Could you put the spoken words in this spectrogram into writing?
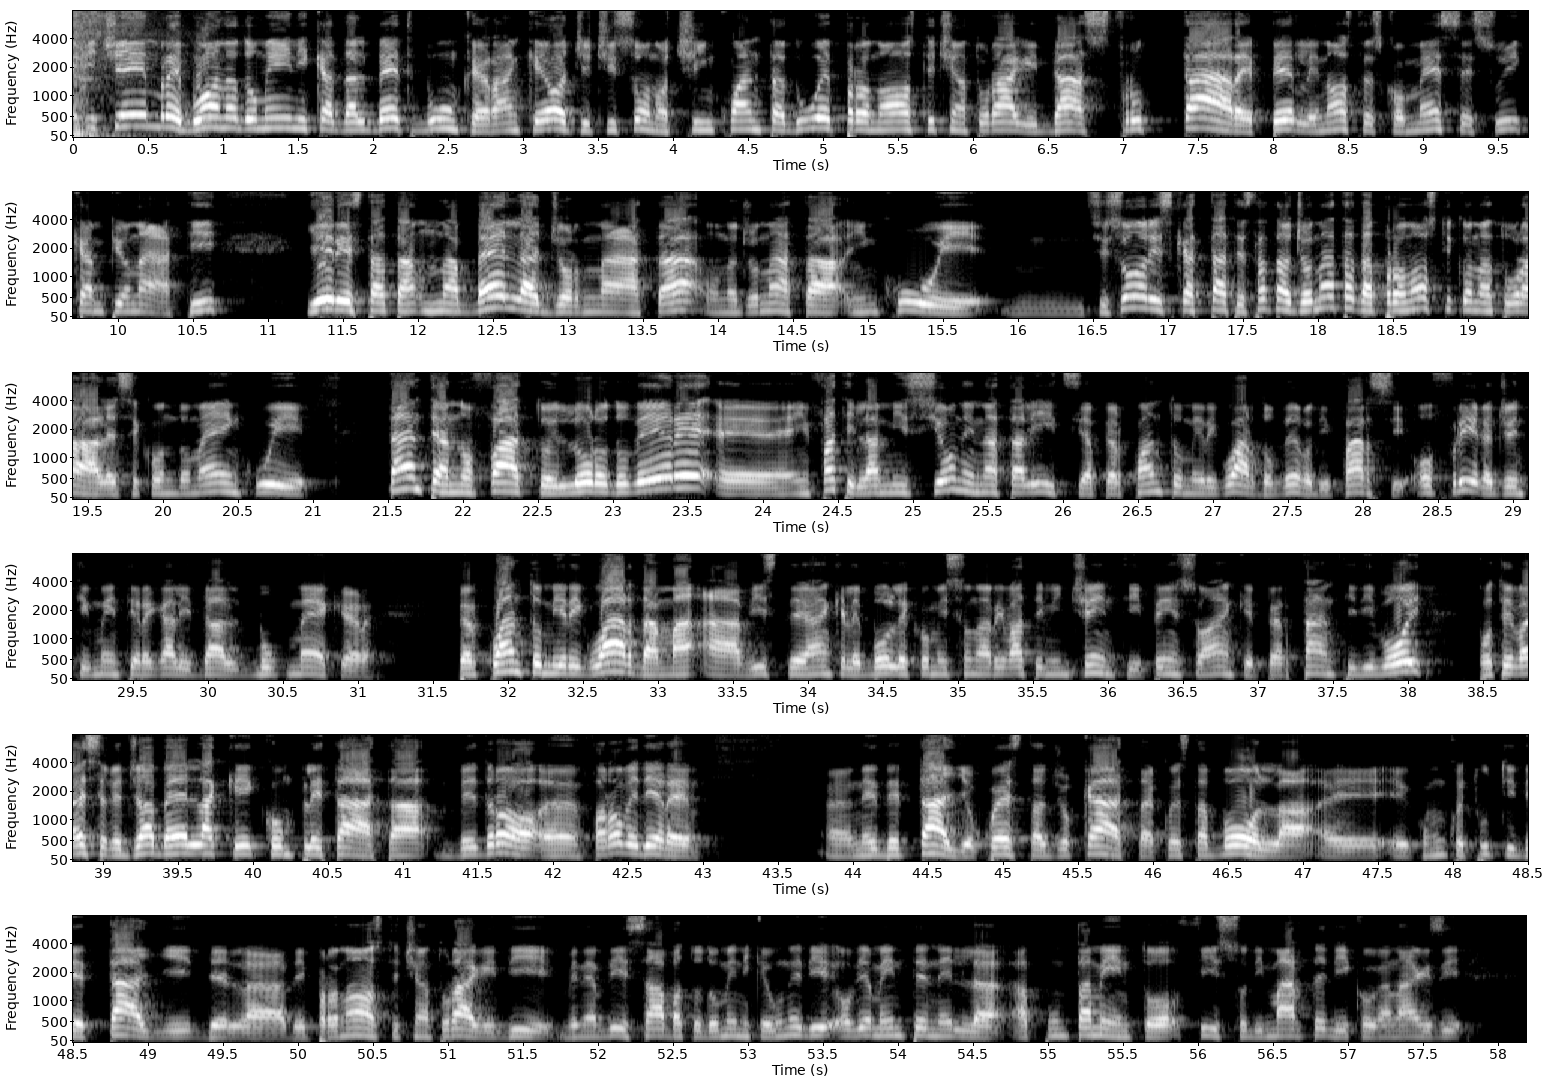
6 dicembre, buona domenica dal Bet Bunker. Anche oggi ci sono 52 pronostici naturali da sfruttare per le nostre scommesse sui campionati. Ieri è stata una bella giornata, una giornata in cui mh, mm, si sono riscattate, è stata una giornata da pronostico naturale, secondo me, in cui Tante hanno fatto il loro dovere, eh, infatti la missione natalizia per quanto mi riguarda, ovvero di farsi offrire gentilmente i regali dal bookmaker, per quanto mi riguarda, ma ah, viste anche le bolle come sono arrivate vincenti, penso anche per tanti di voi, poteva essere già bella che completata. Vedrò, eh, farò vedere eh, nel dettaglio questa giocata, questa bolla e, e comunque tutti i dettagli del, dei pronostici naturali di venerdì, sabato, domenica e lunedì, ovviamente nell'appuntamento fisso di martedì con l'analisi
